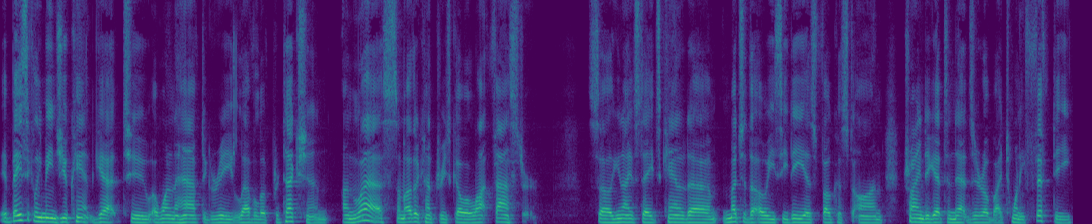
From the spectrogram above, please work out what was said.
it basically means you can't get to a one and a half degree level of protection unless some other countries go a lot faster. So, United States, Canada, much of the OECD is focused on trying to get to net zero by 2050.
